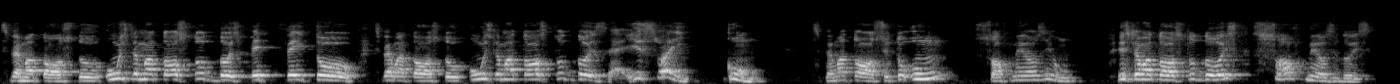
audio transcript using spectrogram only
Espermatócito 1, espermatócito 2. Perfeito! Espermatócito 1, espermatócito 2. É isso aí. Como? Espermatócito 1 sofre meiose 1. Espermatócito 2 sofre meiose 2.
